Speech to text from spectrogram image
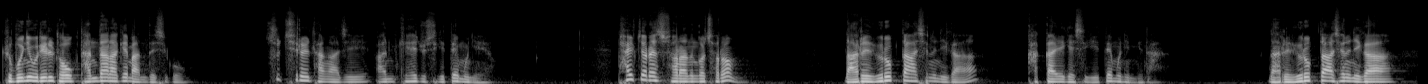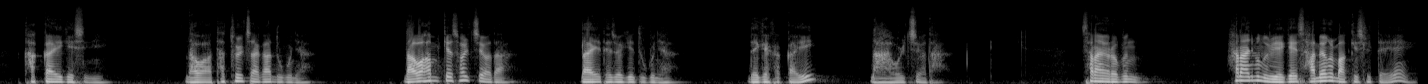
그분이 우리를 더욱 단단하게 만드시고 수치를 당하지 않게 해주시기 때문이에요. 8절에서 전하는 것처럼 나를 의롭다 하시는 이가 가까이 계시기 때문입니다. 나를 의롭다 하시는 이가 가까이 계시니 나와 다툴 자가 누구냐? 나와 함께 설지어다. 나의 대적이 누구냐? 내게 가까이 나아올지어다. 사랑 여러분, 하나님은 우리에게 사명을 맡기실 때에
